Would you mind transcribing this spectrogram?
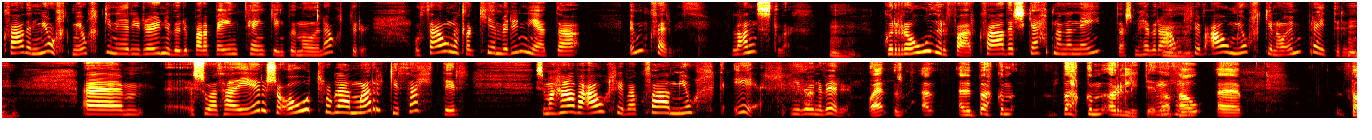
hvað er mjólk? Mjólkin er í raun og veru bara beintenging við móðun átturu og þá náttúrulega kemur inn í þetta umhverfið, landslag, gróðurfar, hvað er skeppnan að neyta sem hefur áhrif á mjólkina og umbreytirinni. Um, svo að það eru svo ótrúlega margir þættir sem að hafa áhrif á hvað mjólk er í raun og veru. Og ef, ef, ef við bökkum, bökkum örlítið að þá, uh, þá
